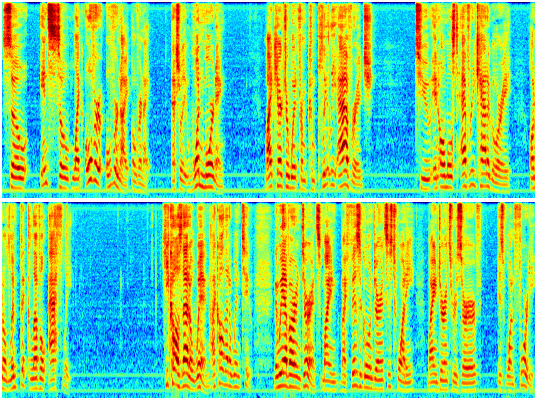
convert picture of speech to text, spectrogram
So, in, so like over overnight, overnight, actually one morning, my character went from completely average to in almost every category an Olympic level athlete. He calls that a win. I call that a win too. Then we have our endurance. My my physical endurance is 20. My endurance reserve is 140.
